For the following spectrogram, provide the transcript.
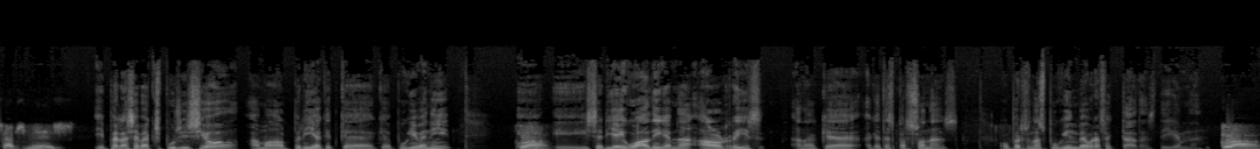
saps més... i per la seva exposició, amb el perill aquest que, que pugui venir, Clar. i, i seria igual, diguem-ne, el risc en el que aquestes persones o persones puguin veure afectades, diguem-ne. Clar.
